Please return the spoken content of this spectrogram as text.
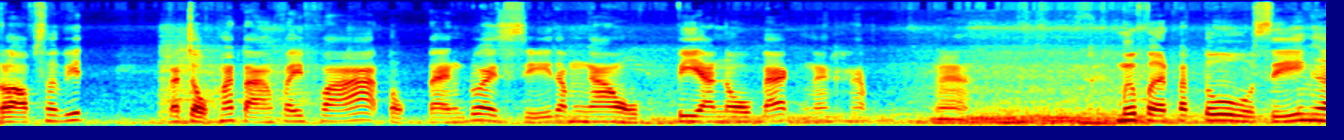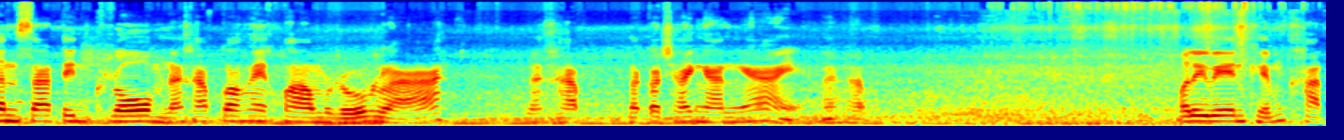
กรอบสวิตช์กระจกหน้าต่างไฟฟ้าตกแต่งด้วยสีดำเงาเปียโนแบ็กนะครับมือเปิดประตูสีเงินซาตินโครมนะครับ ก็ให้ความหรูหรานะครับ แล้วก็ใช้งานง่ายนะครับ บริเวณเข็มขัด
